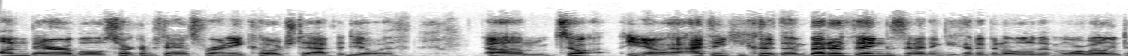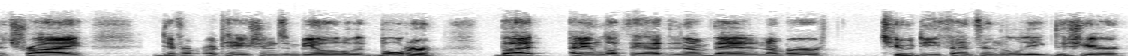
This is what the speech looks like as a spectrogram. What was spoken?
unbearable circumstance for any coach to have to deal with. Um, so you know, I, I think he could have done better things, and I think he could have been a little bit more willing to try different rotations and be a little bit bolder. But I mean, look, they had the number they had a number two defense in the league this year.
